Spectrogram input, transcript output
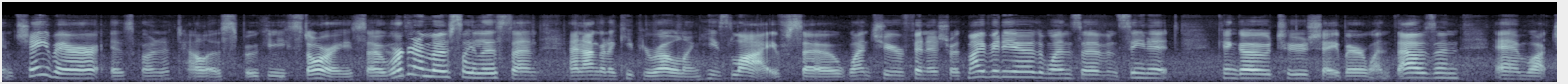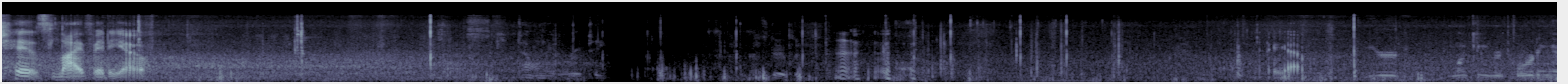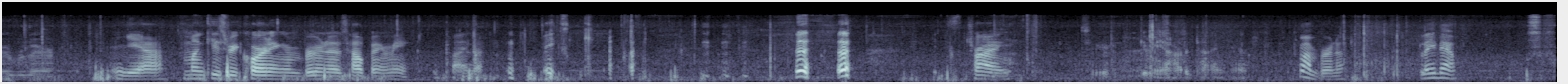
and Shea Bear is going to tell a spooky story. so we're going to mostly listen and I'm going to keep you rolling he's live so once you're finished with my video the ones that haven't seen it can go to Shea Bear 1000 and watch his live video Yeah, Monkey's recording and Bruno's helping me, kind of. He's trying to give me a hard time here. Come on, Bruno. Lay down. Zoom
